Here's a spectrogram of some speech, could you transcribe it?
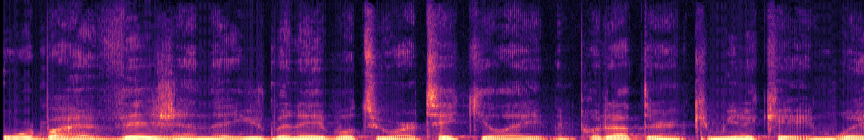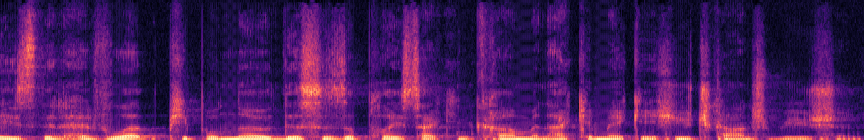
or by a vision that you've been able to articulate and put out there and communicate in ways that have let people know this is a place I can come and I can make a huge contribution.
